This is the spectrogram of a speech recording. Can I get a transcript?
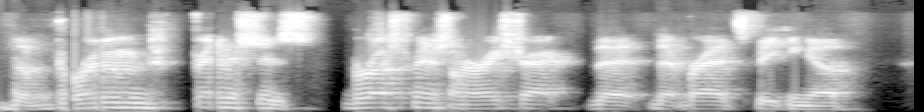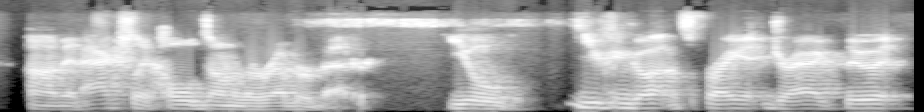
the broomed finishes, brushed finish on a racetrack that, that Brad's speaking of, um, it actually holds onto the rubber better. You'll, you can go out and spray it, drag through it,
